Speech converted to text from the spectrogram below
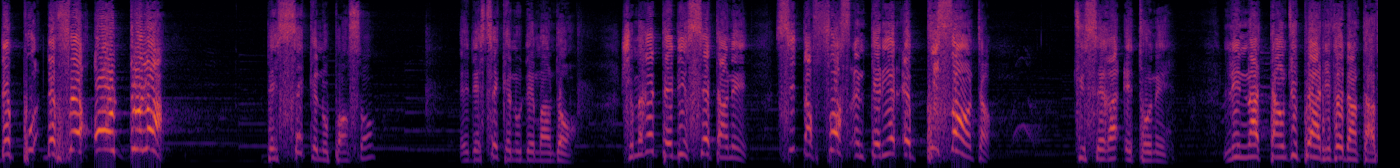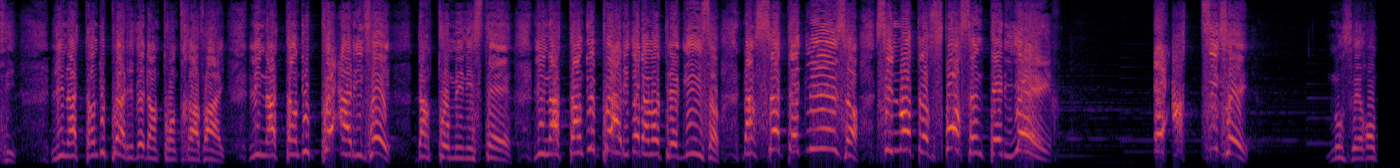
de, faire au-delà de ce que nous pensons et de ce que nous demandons. J'aimerais te dire cette année, si ta force intérieure est puissante, tu seras étonné. L'inattendu peut arriver dans ta vie. L'inattendu peut arriver dans ton travail. L'inattendu peut arriver dans ton ministère. L'inattendu peut arriver dans notre église. Dans cette église, si notre force intérieure est activée, nous verrons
